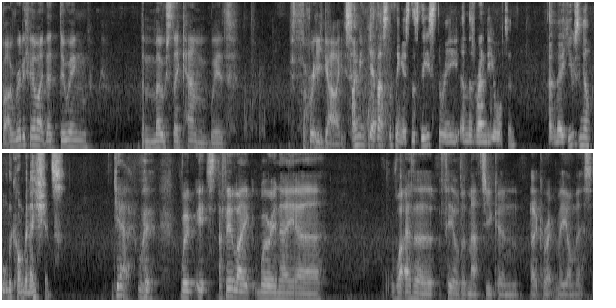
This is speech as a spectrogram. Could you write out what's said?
But I really feel like they're doing the most they can with three guys. I mean, yeah, that's the thing is there's these three and there's Randy Orton, and they're using up all the combinations. Yeah, we're we're it's. I feel like we're in a uh, whatever field of maths you can uh, correct me on this,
